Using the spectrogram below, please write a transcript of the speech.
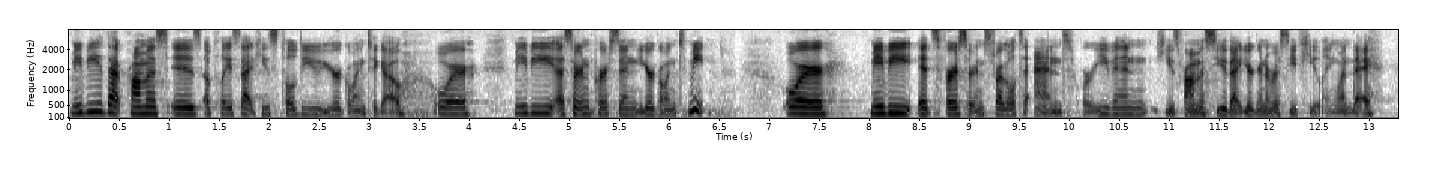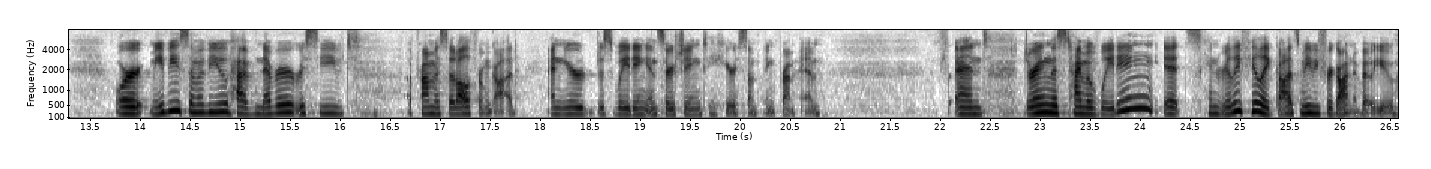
Maybe that promise is a place that He's told you you're going to go, or maybe a certain person you're going to meet, or maybe it's for a certain struggle to end, or even He's promised you that you're going to receive healing one day. Or maybe some of you have never received a promise at all from God, and you're just waiting and searching to hear something from Him. And during this time of waiting, it can really feel like God's maybe forgotten about you,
